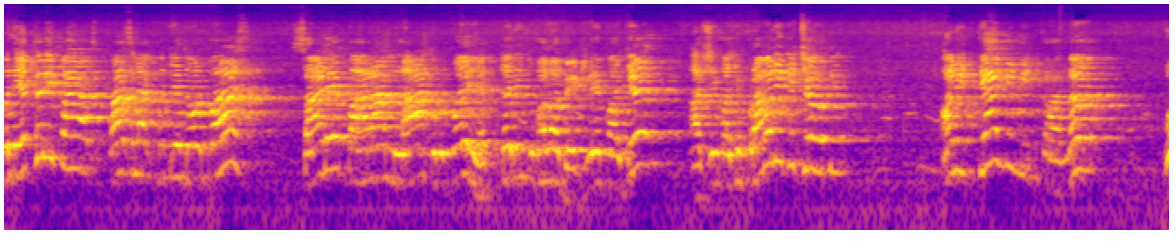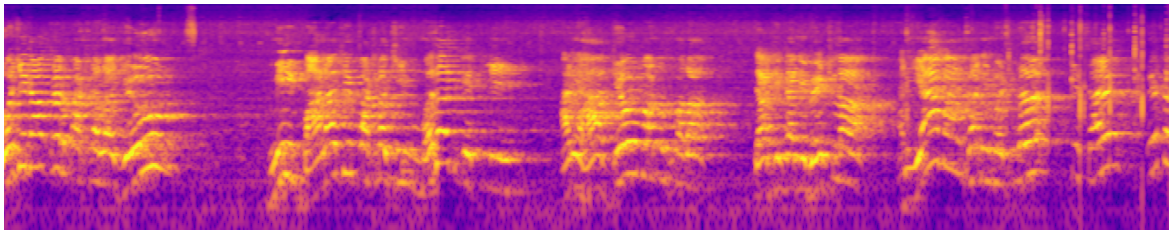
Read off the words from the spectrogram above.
पण एकरी पाच पाच लाख म्हणजे जवळपास साडेबारा लाख रुपये हेक्टरी तुम्हाला भेटले पाहिजे अशी माझी प्रामाणिक इच्छा होती. आणि त्या निमित्तानं भोजेगावकर पाटलाला घेऊन मी बालाजी पाटलाची मदत घेतली आणि हा देव माणूस मला त्या ठिकाणी भेटला आणि या माणसाने म्हटलं की साहेब हे तर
